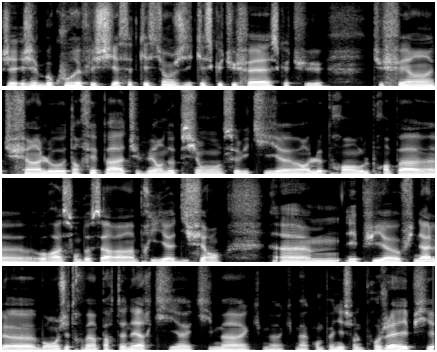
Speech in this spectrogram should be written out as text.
J'ai beaucoup réfléchi à cette question. Je dis qu'est-ce que tu fais? Est-ce que tu tu fais un tu fais un lot, t'en fais pas, tu le mets en option. Celui qui le prend ou le prend pas aura son dossard à un prix différent. et puis au final, bon, j'ai trouvé un partenaire qui qui m'a qui m'a accompagné sur le projet et puis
